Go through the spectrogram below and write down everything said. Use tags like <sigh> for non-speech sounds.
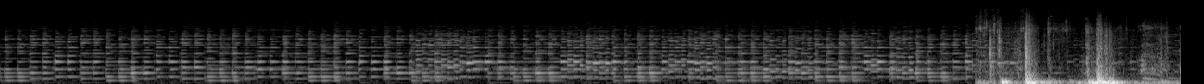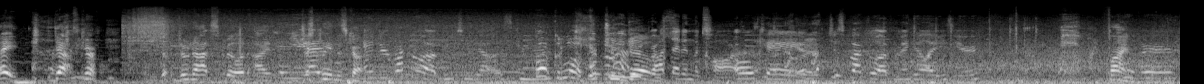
Hey, Dallas, careful. Do not spill it. I Hey, you just guys- clean this cup. Andrew, buckle up. You two Dallas. Come here. Buckle up, you two You Dallas. brought that in the car. Okay, just buckle up and make it a lot easier. Fine. Over.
